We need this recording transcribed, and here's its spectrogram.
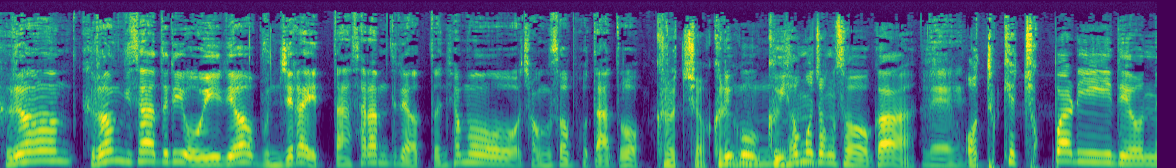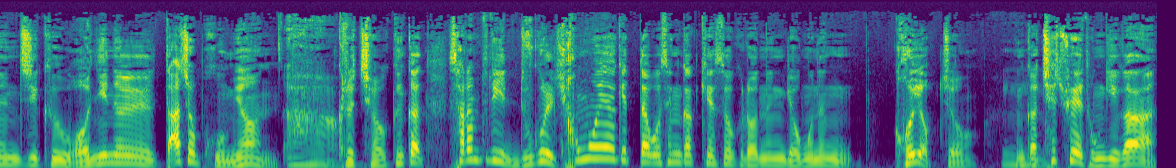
그런 그런 기사들이 오히려 문제가 있다. 사람들의 어떤 혐오 정서보다도. 그렇죠. 그리고 음. 그 혐오 정서가 네. 어떻게 촉발이 되었는지 그 원인을 따져 보면 아, 그렇죠. 그러니까 사람들이 누굴 혐오해야겠다고 생각해서 그러는 경우는 거의 없죠. 그러니까 음. 최초의 동기가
